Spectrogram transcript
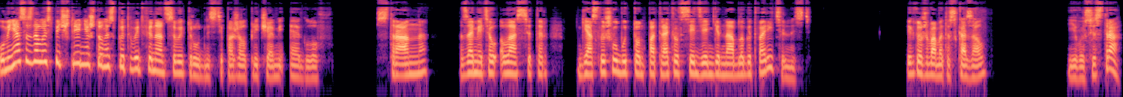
У меня создалось впечатление, что он испытывает финансовые трудности, — пожал плечами Эглов. Странно, — заметил Лассетер. Я слышал, будто он потратил все деньги на благотворительность. И кто же вам это сказал? Его сестра.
